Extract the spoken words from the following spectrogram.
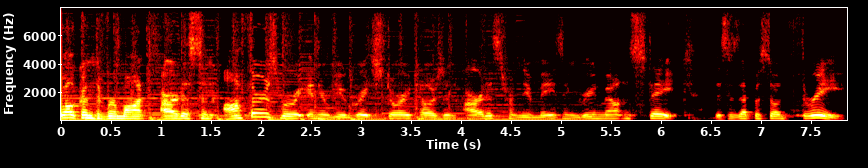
Welcome to Vermont Artists and Authors, where we interview great storytellers and artists from the amazing Green Mountain State. This is episode three.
